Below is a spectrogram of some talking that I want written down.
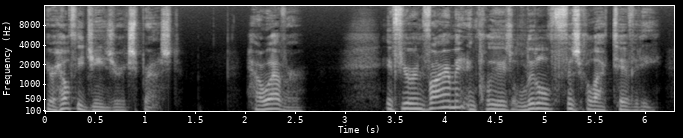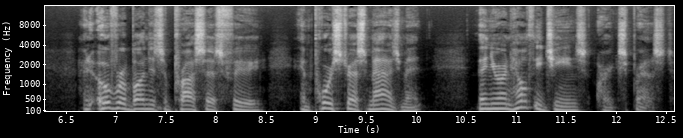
your healthy genes are expressed. However, if your environment includes little physical activity, an overabundance of processed food, and poor stress management, then your unhealthy genes are expressed.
